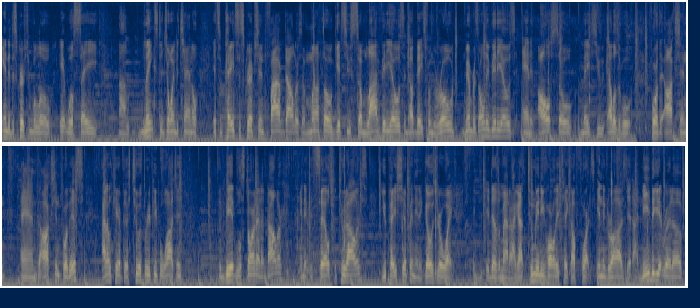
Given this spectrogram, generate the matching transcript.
in the description below, it will say uh, links to join the channel. It's a paid subscription, $5 a month though, gets you some live videos and updates from the road, members only videos, and it also makes you eligible for the auction. And the auction for this, I don't care if there's two or three people watching, the bid will start at a dollar, and if it sells for $2, you pay shipping and it goes your way. It, it doesn't matter. I got too many Harley takeoff parts in the garage that I need to get rid of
